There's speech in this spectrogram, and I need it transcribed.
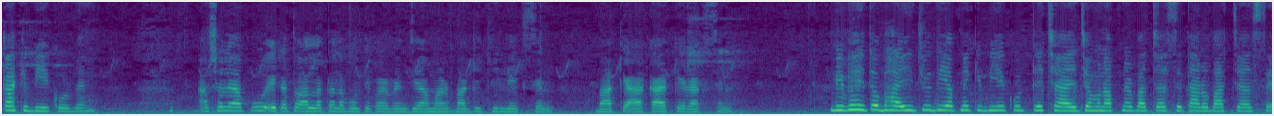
কাকে বিয়ে করবেন? আসলে আপু এটা তো আল্লাহ তালা বলতে পারবেন যে আমার ভাগ্যে কি লেখছেন বা কে- কাকে রাখছেন। বিবাহিত ভাই যদি আপনাকে বিয়ে করতে চায় যেমন আপনার বাচ্চা আছে তারও বাচ্চা আছে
